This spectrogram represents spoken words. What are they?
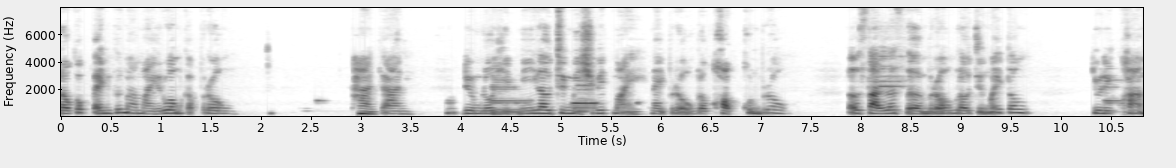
เราก็เป็นขึ้นมาใหม่ร่วมกับพระองค์ผ่านการ ดื่มโลหิตนี้เราจึงมีชีวิตใหม่ในพระองค์เราขอบคุณพระองค์เราสรรเสริญพระองค์เราจึงไม่ต้องอยู่ในความ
